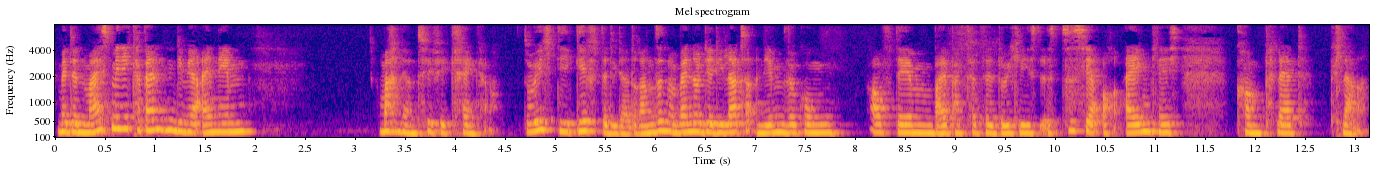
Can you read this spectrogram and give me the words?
mit den meisten Medikamenten, die wir einnehmen, machen wir uns viel, viel kränker. Durch die Gifte, die da dran sind. Und wenn du dir die Latte an Nebenwirkungen auf dem Beipackzettel durchliest, ist es ja auch eigentlich komplett klar.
